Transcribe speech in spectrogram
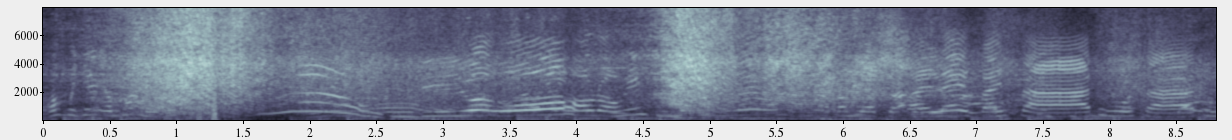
เขาไปยังอำเภอไหนกินดีเยอะโอ้ของเราวิ่งกินได้ดีเลยตำรวจไปเลยไปสาธุสาธุ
